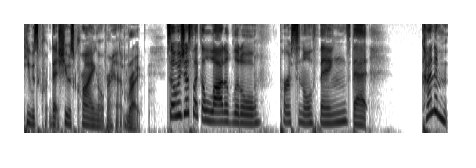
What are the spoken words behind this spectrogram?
he was cr- that she was crying over him Right. so it was just like a lot of little personal things that kind of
